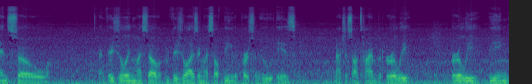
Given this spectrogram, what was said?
And so I'm visualizing myself, visualizing myself being the person who is not just on time, but early, early being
